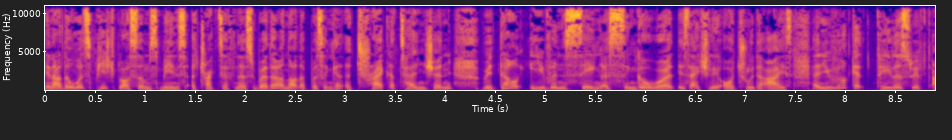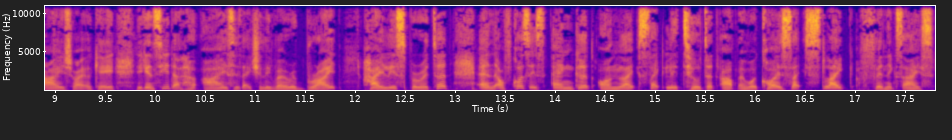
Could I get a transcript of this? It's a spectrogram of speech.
In other words, peach blossoms means attractiveness. Whether or not a person can attract attention without even saying a single word is actually all through the eyes. And if you look at Taylor Swift eyes, right? Okay, you can see that her eyes is actually very bright, highly spirited, and of course, it's anchored on like slightly tilted up and we call is like slight phoenix eyes.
